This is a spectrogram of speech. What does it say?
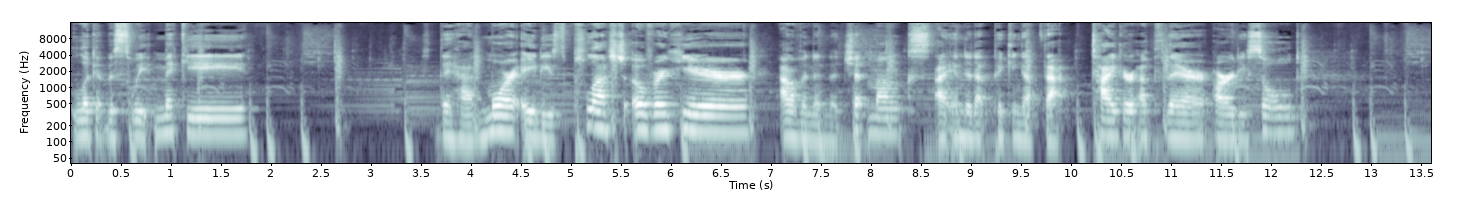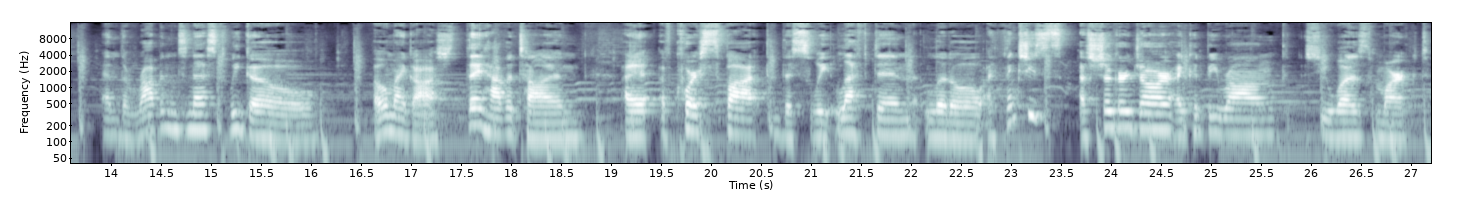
Look at the sweet Mickey. They had more 80s plush over here. Alvin and the Chipmunks. I ended up picking up that tiger up there, already sold. And the Robin's Nest we go. Oh my gosh, they have a ton. I, of course, spot the Sweet Lefton little, I think she's a sugar jar. I could be wrong. She was marked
